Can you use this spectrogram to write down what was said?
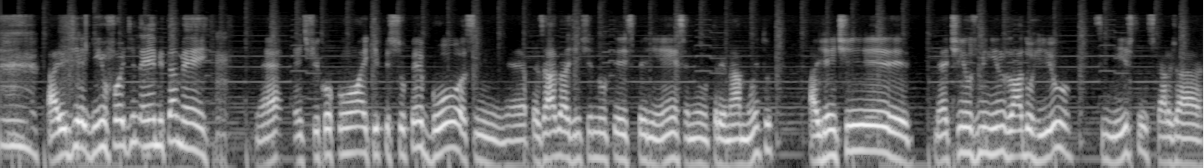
Aí o Dieguinho foi de Leme também. né? A gente ficou com uma equipe super boa, assim, né? apesar da gente não ter experiência, não treinar muito, a gente né, tinha os meninos lá do Rio, sinistros, os caras já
